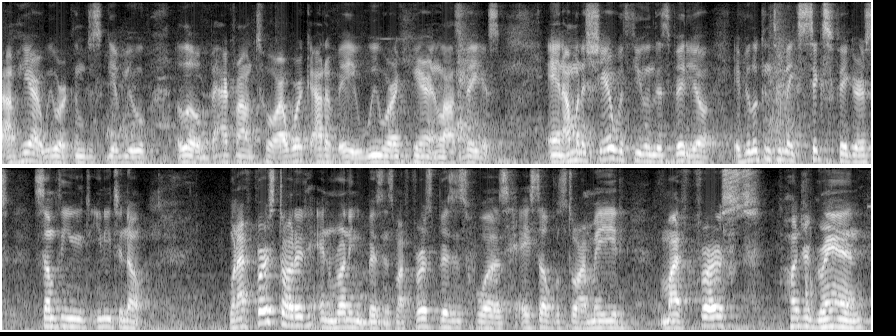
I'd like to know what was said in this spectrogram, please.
I'm here at WeWork. Let me just give you a little background tour. I work out of a WeWork here in Las Vegas. And I'm gonna share with you in this video, if you're looking to make six figures, something you, you need to know. When I first started in running business, my first business was a cell phone store. I made my first hundred grand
